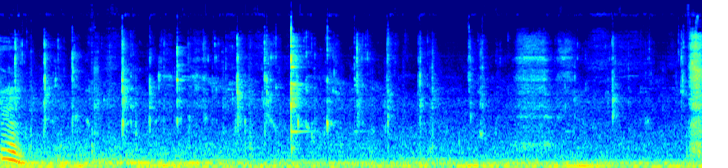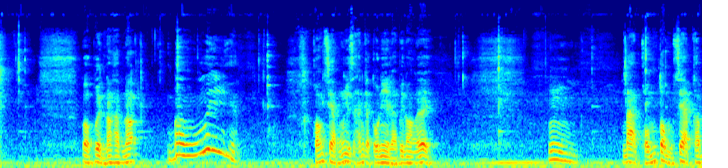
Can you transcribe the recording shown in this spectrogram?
อืมบอกเพื่อนเนาะครับเนาะบุ้ยของเสียงของอีสานกับตัวนี้แหละพี่น้องเอ้ยอืมดาดผมต้มแซ่บครับ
